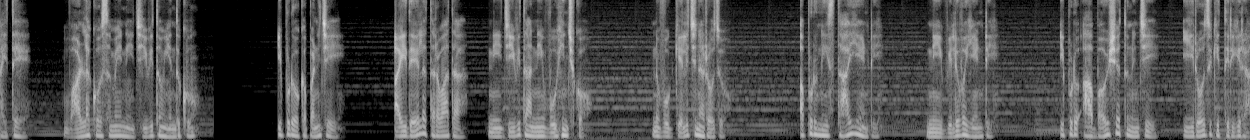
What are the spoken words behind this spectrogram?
అయితే వాళ్ళ కోసమే నీ జీవితం ఎందుకు? ఇప్పుడు ఒక పని చెయ్యి. ఐదేళ్ళ తర్వాత నీ జీవితాన్ని ఊహించుకో. నువ్వు గెలిచిన రోజు. అప్పుడు నీ స్థాయి ఏంటి? నీ విలువ ఏంటి? ఇప్పుడు ఆ భవిష్యత్తు నుంచి ఈ రోజుకి తిరిగిరా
